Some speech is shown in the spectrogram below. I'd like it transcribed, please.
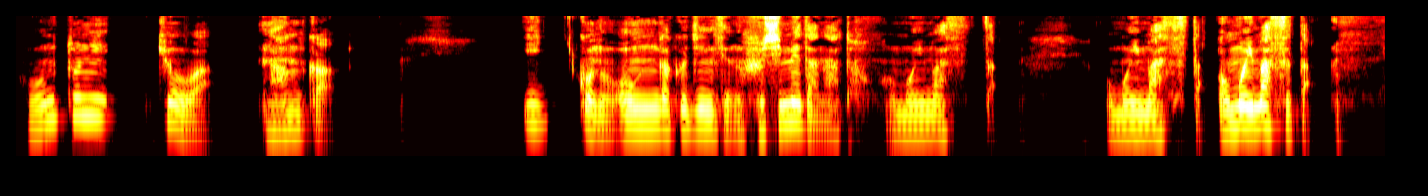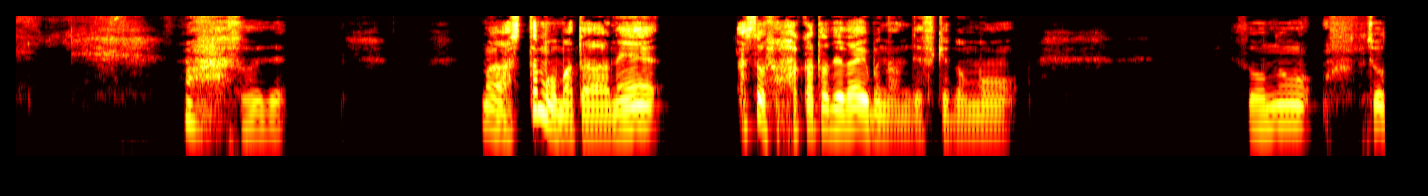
本当に今日はなんか、一個の音楽人生の節目だなと思いました。思いました。思いました。まあ、それで。まあ明日もまたね、明日は博多でライブなんですけども、その、ちょっ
